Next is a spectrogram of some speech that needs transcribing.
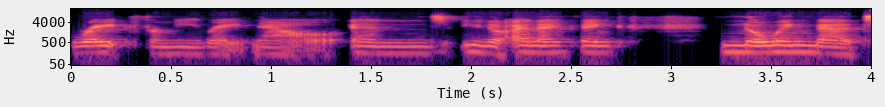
right for me right now. And you know and i think knowing that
